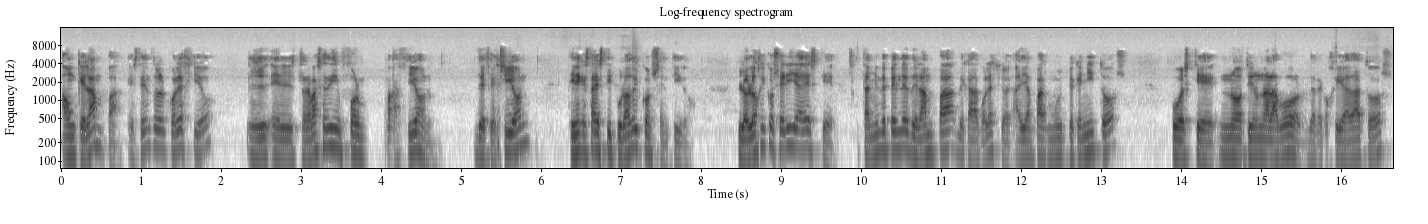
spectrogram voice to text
aunque el AMPA esté dentro del colegio, el, el trasvase de información de cesión tiene que estar estipulado y consentido. Lo lógico sería es que también depende del AMPA de cada colegio. Hay AMPAs muy pequeñitos pues que no tiene una labor de recogida de datos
